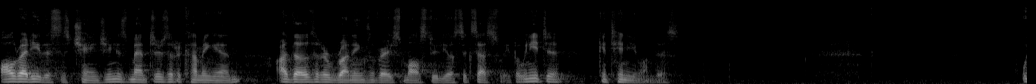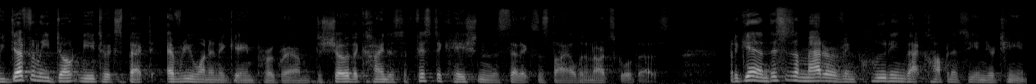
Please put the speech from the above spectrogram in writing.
Already, this is changing as mentors that are coming in are those that are running a very small studio successfully. But we need to continue on this. We definitely don't need to expect everyone in a game program to show the kind of sophistication and aesthetics and style that an art school does. But again, this is a matter of including that competency in your team.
